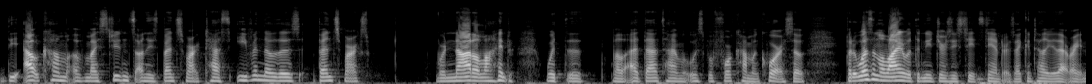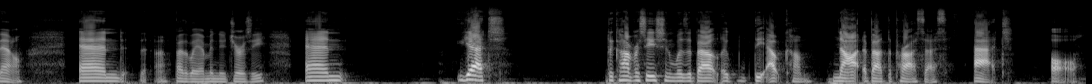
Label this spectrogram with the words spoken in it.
the outcome of my students on these benchmark tests, even though those benchmarks were not aligned with the well at that time it was before common core so but it wasn't aligned with the new jersey state standards i can tell you that right now and uh, by the way i'm in new jersey and yet the conversation was about like the outcome not about the process at all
